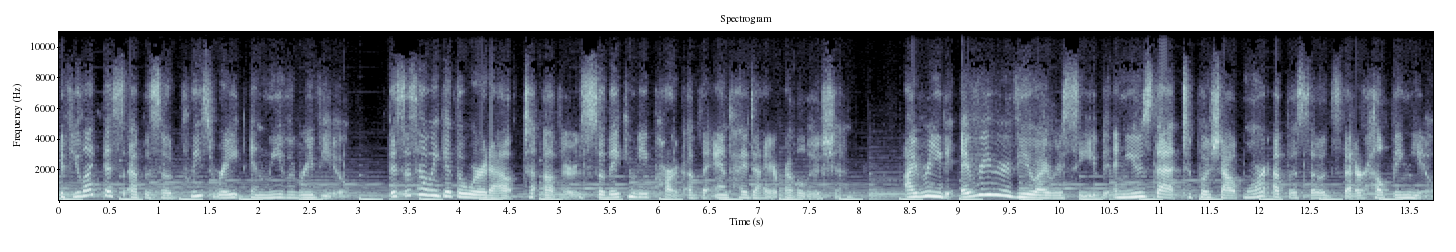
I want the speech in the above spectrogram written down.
If you like this episode, please rate and leave a review. This is how we get the word out to others so they can be part of the anti diet revolution. I read every review I receive and use that to push out more episodes that are helping you.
